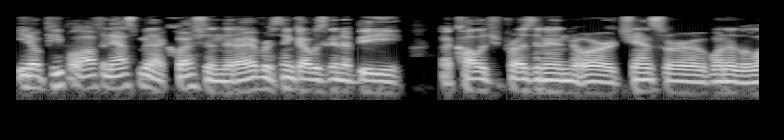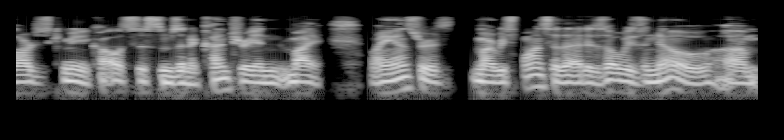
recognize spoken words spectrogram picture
you know, people often ask me that question: Did I ever think I was going to be a college president or chancellor of one of the largest community college systems in the country? And my my answer, is, my response to that is always no. Um,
